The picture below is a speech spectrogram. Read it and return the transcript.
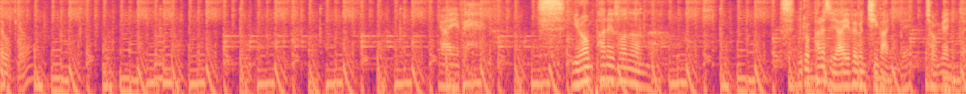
해볼게요. 야이백 이런 판에서는 이런 판에서 야이백은 뒤가 아닌데 정면인데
